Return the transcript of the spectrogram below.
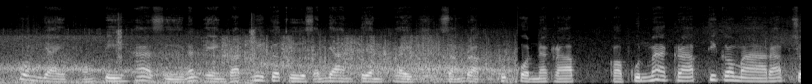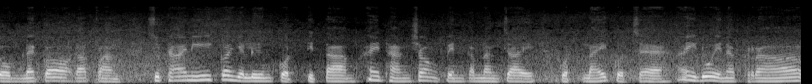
ำท่วมใหญ่ของปี 54 นั่นเองครับ นี่ก็คือสัญญาณเตือนภัยสำหรับทุกคนนะครับ ขอบคุณมากครับที่เข้ามารับชมและก็รับฟัง สุดท้ายนี้ก็อย่าลืมกดติดตามให้ทางช่องเป็นกำลังใจ กดไลค์กดแชร์ให้ด้วยนะครับ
